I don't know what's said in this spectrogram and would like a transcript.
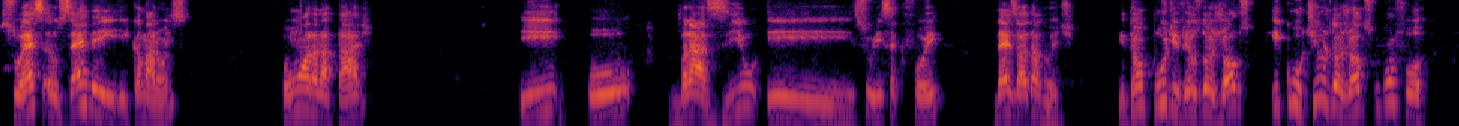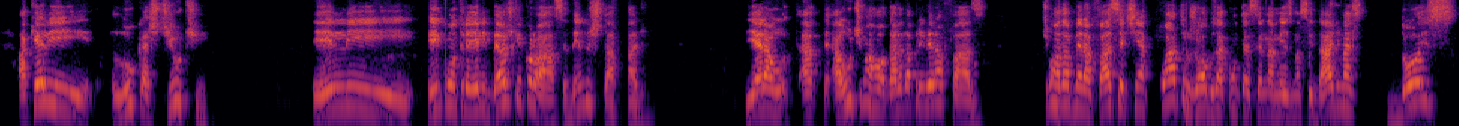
Suécia, o Sérvia e, Camarões, uma hora da tarde. E o Brasil e Suíça, que foi 10 horas da noite. Então eu pude ver os dois jogos e curtir os dois jogos com conforto. Aquele Lucas Tilt, ele. Eu encontrei ele em Bélgica e Croácia, dentro do estádio. E era a, a última rodada da primeira fase. Última rodada da primeira fase, você tinha quatro jogos acontecendo na mesma cidade, mas dois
